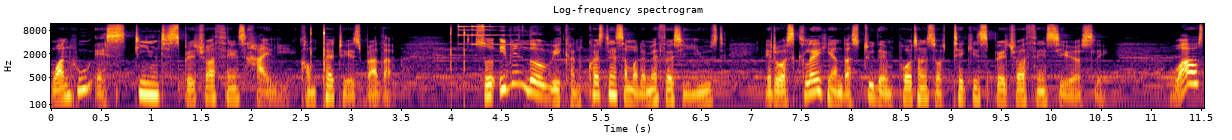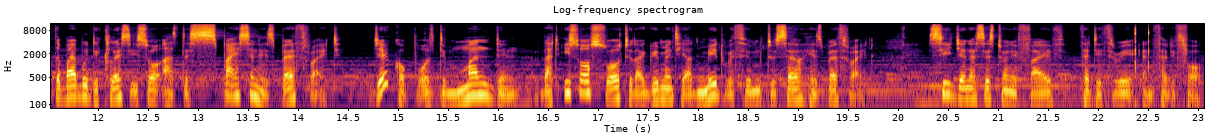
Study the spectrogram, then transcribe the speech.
one who esteemed spiritual things highly compared to his brother. So even though we can question some of the methods he used, it was clear he understood the importance of taking spiritual things seriously. Whilst the Bible declares Esau as despising his birthright, Jacob was demanding that Esau swore to the agreement he had made with him to sell his birthright. See Genesis 25, 33 and 34.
